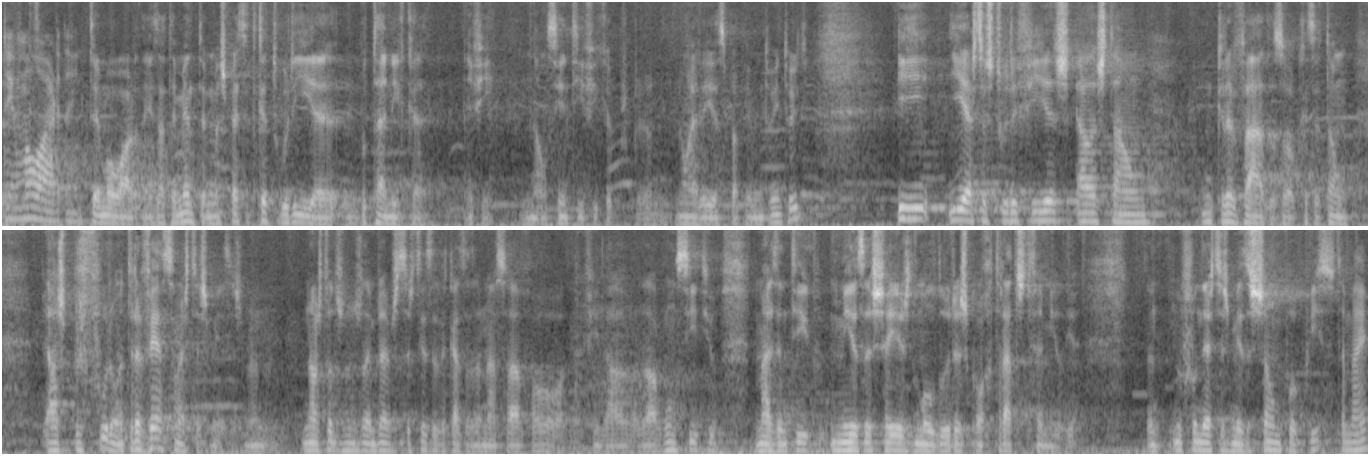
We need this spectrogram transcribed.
Tem uma ordem. Tem uma ordem, exatamente, tem uma espécie de categoria botânica, enfim, não científica, porque não era esse propriamente o intuito. E, e estas fotografias, elas estão encravadas, ou quer dizer, estão, elas perfuram, atravessam estas mesas. Nós todos nos lembramos de certeza da casa da nossa avó, ou enfim, de, de algum sítio mais antigo, mesas cheias de molduras com retratos de família. Portanto, no fundo, estas mesas são um pouco isso também,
